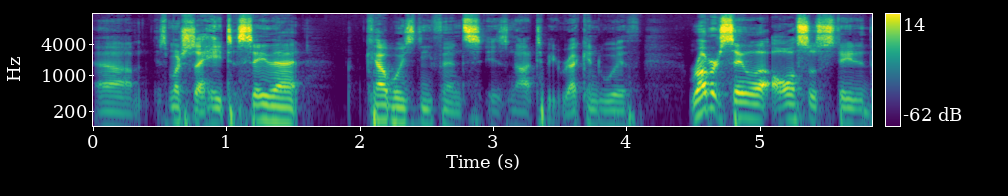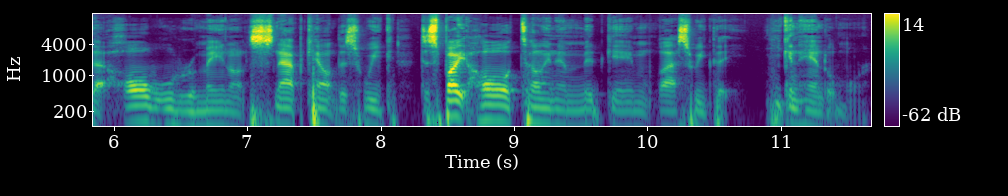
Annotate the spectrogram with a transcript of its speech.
Um, as much as I hate to say that, Cowboys defense is not to be reckoned with. Robert Saleh also stated that Hall will remain on a snap count this week, despite Hall telling him mid game last week that he can handle more.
